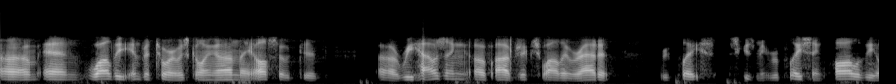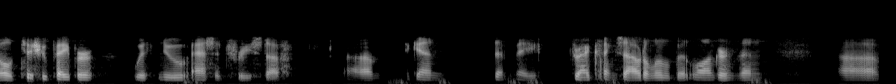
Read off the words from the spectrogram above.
Um, and while the inventory was going on, they also did uh, rehousing of objects while they were at it, replace, excuse me, replacing all of the old tissue paper with new acid-free stuff. Um, again, that may drag things out a little bit longer than um,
